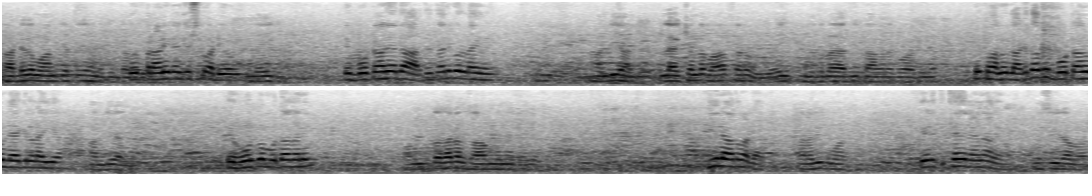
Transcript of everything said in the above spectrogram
ਸਾਡੇ ਕੋਲ ਮਾਨ ਕੀਤੀ ਸਾਨੂੰ ਕਿੱਦਾਂ ਕੋਈ ਪੁਰਾਣੀ ਰੰਜਿਸ਼ ਤੁਹਾਡੀ ਹੋਈ? ਨਹੀਂ ਜੀ। ਤੇ ਵੋਟਾਂ ਦੇ ਆਧਾਰ ਤੇ ਤਾਂ ਨਹੀਂ ਕੋਈ ਲੜਾਈ ਹੋਈ? ਹਾਂਜੀ ਹਾਂਜੀ। ਇਲੈਕਸ਼ਨ ਤੋਂ ਬਾਅਦ ਸਰ ਹੋਈ ਹੈ ਜੀ ਲਾਇਆ ਸੀ ਕਾਂਗਰਸ ਪਾਰਟੀ ਦਾ ਤੇ ਤੁਹਾਨੂੰ ਲੱਗਦਾ ਵੀ ਵੋਟਾਂ ਨੂੰ ਲੈ ਕੇ ਲੜਾਈ ਆ? ਹਾਂਜੀ ਹਾਂਜੀ। ਤੇ ਹੋਰ ਕੋਈ ਮੁੱਦਾ ਤਾਂ ਨਹੀਂ? ਹੁਣ ਤਾਂ ਸਰ ਇਨਸਾਫ ਮਿਲਣਾ ਚਾਹੀਦਾ। ਕੀ ਨਾਂ ਤੁਹਾਡਾ? ਰਵੀ ਕੁਮਾਰ ਕਿਹੜੇ ਕਿੱਥੇ ਦੇ ਰਹਿਣ ਵਾਲੇ ਹੋ? ਨਸੀਰਾਬਾਦ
